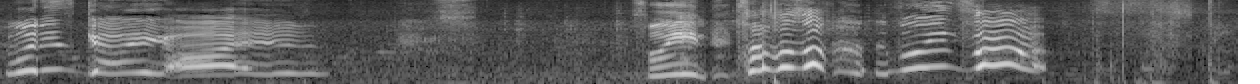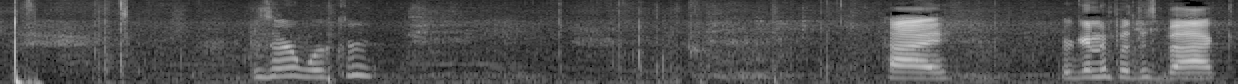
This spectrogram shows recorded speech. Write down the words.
what is going on? Celine, stop, stop, stop! Celine, stop! Is there a worker? Hi. We're gonna put this back.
